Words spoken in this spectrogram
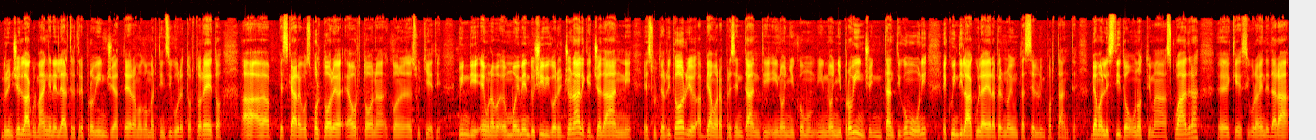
Brunge e l'Aquila, ma anche nelle altre tre province, a Teramo con Martinsicuro e Tortoreto, a Pescara con Spoltore e a Ortona con eh, Succhieti. Quindi è, una, è un movimento civico regionale che già da anni è sul territorio, abbiamo rappresentanti in ogni, in ogni provincia, in tanti comuni e quindi l'Aquila era per noi un tassello importante. Abbiamo allestito un'ottima squadra eh, che sicuramente darà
